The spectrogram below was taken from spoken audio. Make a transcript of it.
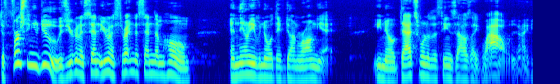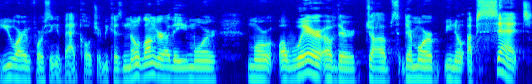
The first thing you do is you're gonna send you're gonna threaten to send them home, and they don't even know what they've done wrong yet. You know, that's one of the things I was like, wow, like you are enforcing a bad culture because no longer are they more more aware of their jobs. They're more, you know, upset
